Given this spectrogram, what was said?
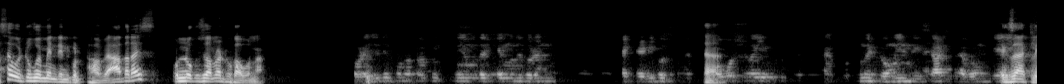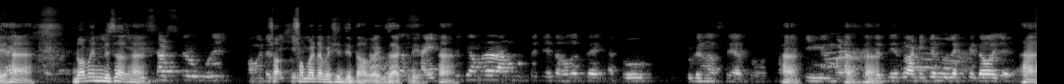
আছে ওইটুকু মেনটেন করতে হবে। আদারওয়াইজ অন্য কিছু আমরা ঢুকাবো না। পরে যদি কোনো টপিক নিয়ে আমাদেরকে মনে করেন রেডি করতে হয়। অবশ্যই আহ, প্রথমে ডোমেইন রিসার্চ এবং যে- হ্যাঁ। Research, হ্যাঁ। রিসার্চটার উপরে সময়টা বেশি দিতে হবে এক্স্যাক্টলি হ্যাঁ। যদি আমরা রান করতে চাই তাহলে তো এত স্টুডেন্ট আছে এত হ্যাঁ, টিম মেম্বার হ্যাঁ, আছে হ্যাঁ। যদি তো আর্টিকেল লিখতে দেওয়া যায়। হ্যাঁ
